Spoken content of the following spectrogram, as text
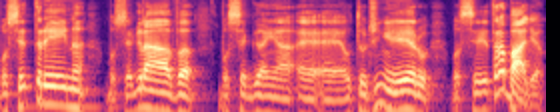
Você treina, você grava, você ganha é, é, o teu dinheiro, você trabalha.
